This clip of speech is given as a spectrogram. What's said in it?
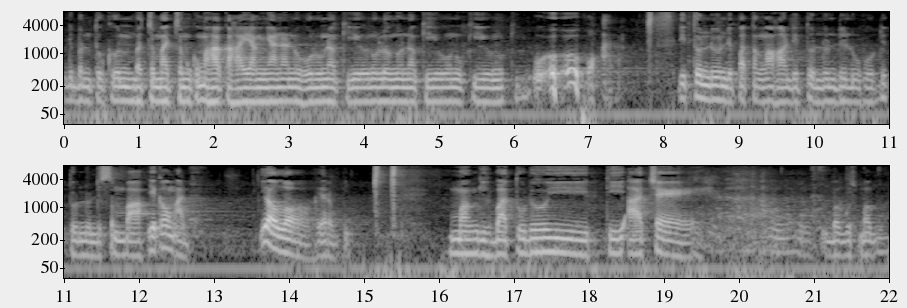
dibentukun macem-macem ku maha kahayangnya na nuhulu na kieu na ditundun di patengahan ditundun di luhur ditundun disembah ya kaum ada ya Allah ya Rabbi. Manggih batu doi di Aceh. Bagus bagus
